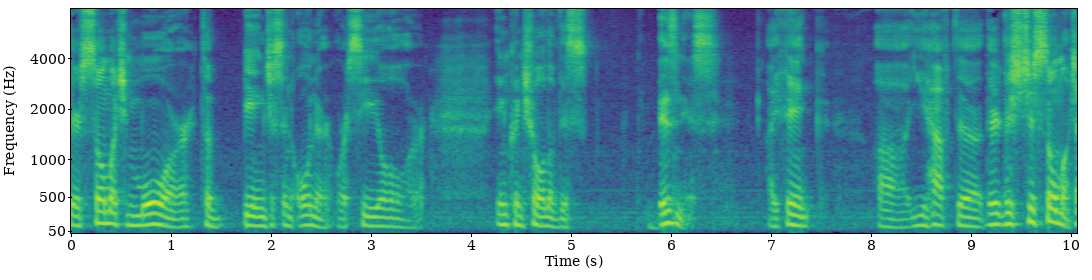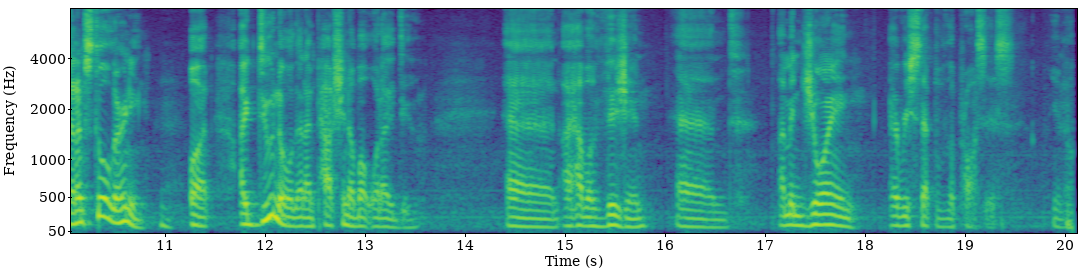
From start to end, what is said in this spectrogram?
there's so much more to being just an owner or CEO or in control of this business. I think uh, you have to. There, there's just so much, and I'm still learning. Mm. But I do know that I'm passionate about what I do, and I have a vision, and I'm enjoying every step of the process, you know.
